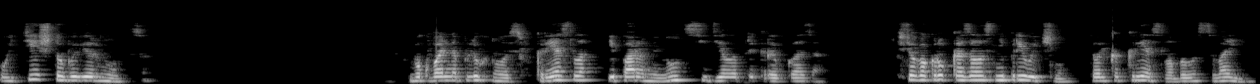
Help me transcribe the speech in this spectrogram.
уйти, чтобы вернуться. Буквально плюхнулась в кресло и пару минут сидела, прикрыв глаза. Все вокруг казалось непривычным, только кресло было своим.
